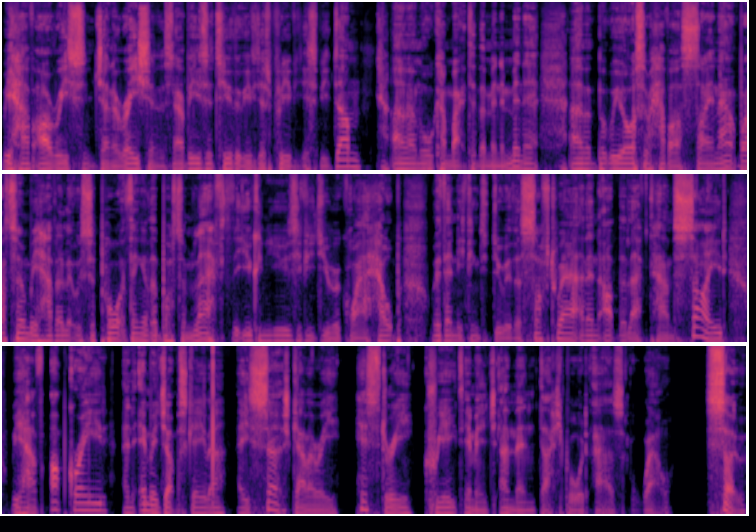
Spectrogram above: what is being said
we have our recent generations. Now, these are two that we've just previously done, um, and we'll come back to them in a minute. Um, but we also have our sign out button. We have a little support thing at the bottom left that you can use if you do require help with anything to do with the software. And then up the left hand side, we have upgrade, an image upscaler, a search gallery, history, create image, and then dashboard as well. So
